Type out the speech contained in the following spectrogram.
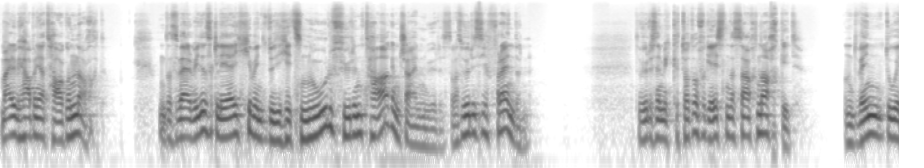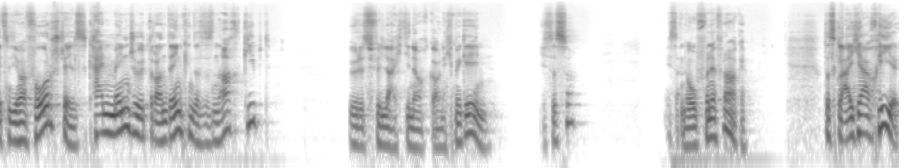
weil wir haben ja Tag und Nacht. Und das wäre wieder das Gleiche, wenn du dich jetzt nur für den Tag entscheiden würdest. Was würde sich verändern? Du würdest nämlich total vergessen, dass es auch Nacht gibt. Und wenn du jetzt dir mal vorstellst, kein Mensch würde daran denken, dass es Nacht gibt, würde es vielleicht die Nacht gar nicht mehr gehen. Ist das so? Ist eine offene Frage. Das gleiche auch hier.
